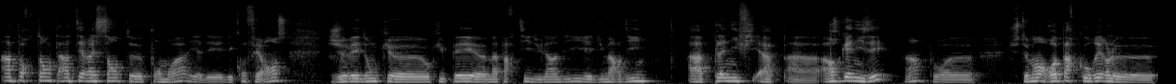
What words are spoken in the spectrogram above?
importante, intéressante pour moi. Il y a des, conférences. Je vais donc euh, occuper euh, ma partie du lundi et du mardi à planifier, à, organiser, hein, pour justement reparcourir le,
